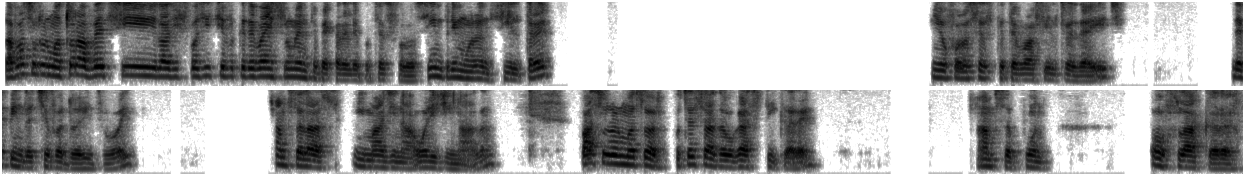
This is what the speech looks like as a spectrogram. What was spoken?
La pasul următor aveți la dispoziție câteva instrumente pe care le puteți folosi. În primul rând, filtre. Eu folosesc câteva filtre de aici. Depinde ce vă doriți voi. Am să las imaginea originală. Pasul următor, puteți să adăugați sticăre. Am să pun o flacără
